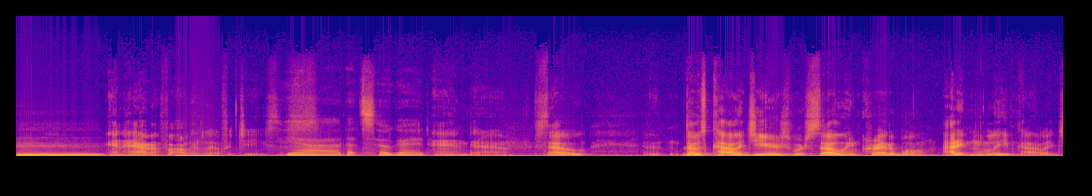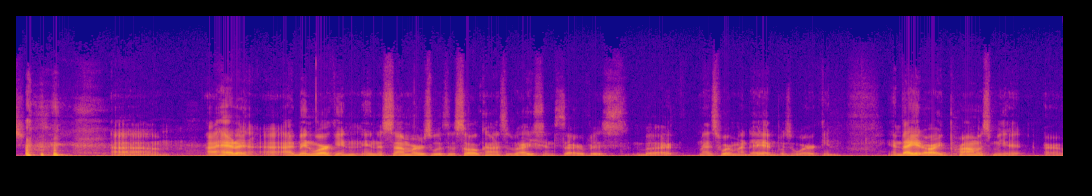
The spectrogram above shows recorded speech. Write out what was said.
mm. and how to fall in love with Jesus. Yeah, that's so good. And uh, so those college years were so incredible. I didn't want to leave college. um, I had a I'd been working in the summers with the Soil Conservation Service, but that's where my dad was working, and they had already promised me or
